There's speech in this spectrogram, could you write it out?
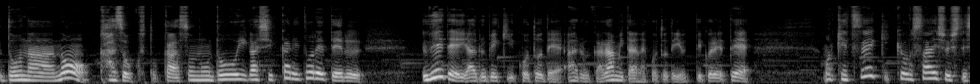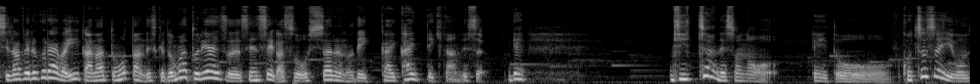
ドナーの家族とかその同意がしっかり取れてる上でやるべきことであるからみたいなことで言ってくれて、まあ、血液今日採取して調べるぐらいはいいかなと思ったんですけどまあとりあえず先生がそうおっしゃるので一回帰ってきたんです。で実はねその、えーと骨髄を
